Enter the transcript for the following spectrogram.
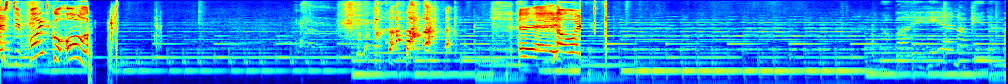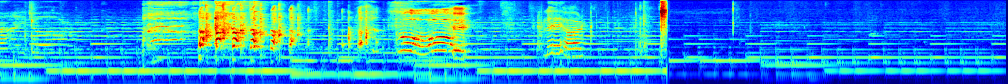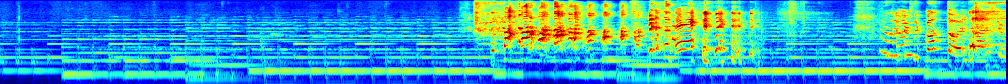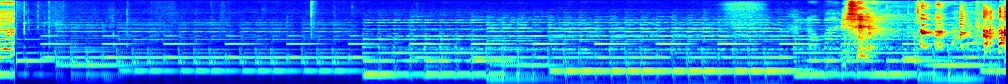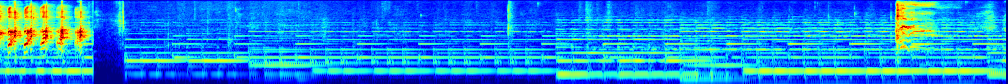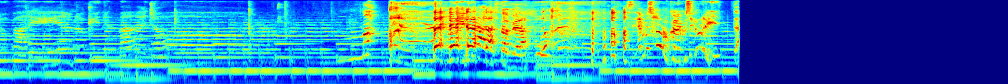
Oikeesti, voitko olla? Hei. No, voin. Ha ha ha ha! Hei. Mä tuli oikeesti kattoo sua. Nobody. Nobody Ei tää tästä on vielä puhuttu. En mä sanonut, kun se yrittää.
